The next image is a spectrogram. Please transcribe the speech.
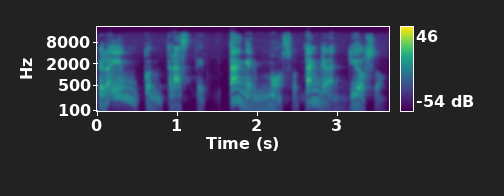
Pero hay un contraste tan hermoso, tan grandioso,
